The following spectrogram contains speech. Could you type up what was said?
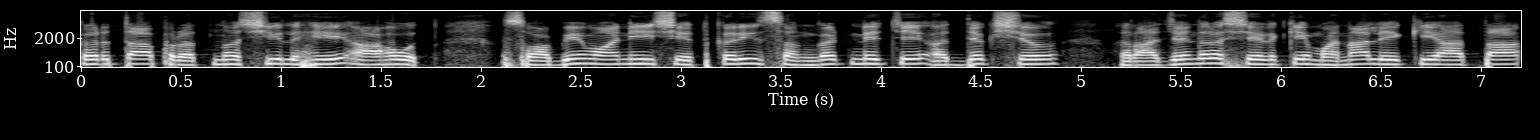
करता प्रयत्नशील हे आहोत. स्वाभिमानी शेतकरी संघटनेचे अध्यक्ष राजेंद्र शेळके म्हणाले की आता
